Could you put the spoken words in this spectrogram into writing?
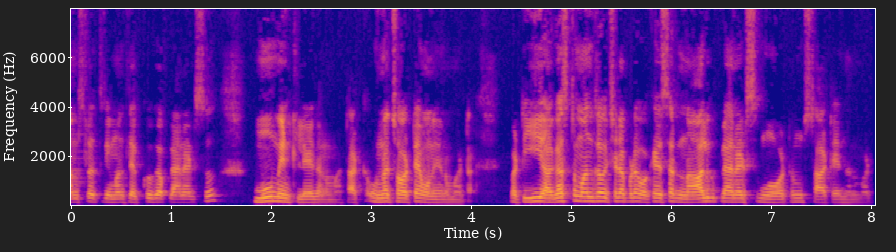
మంత్స్లో త్రీ మంత్స్లో ఎక్కువగా ప్లానెట్స్ మూవ్మెంట్ లేదనమాట ఉన్న చోటే ఉన్నాయి అనమాట బట్ ఈ ఆగస్ట్ మంత్లో వచ్చేటప్పుడు ఒకేసారి నాలుగు ప్లానెట్స్ మూవ్ అవటం స్టార్ట్ అయిందనమాట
